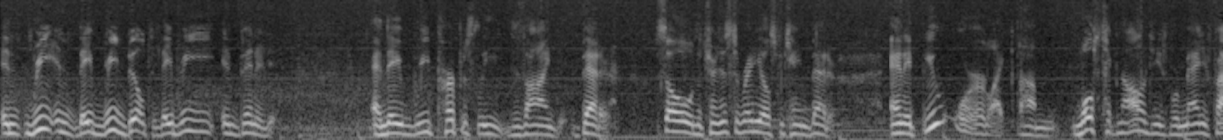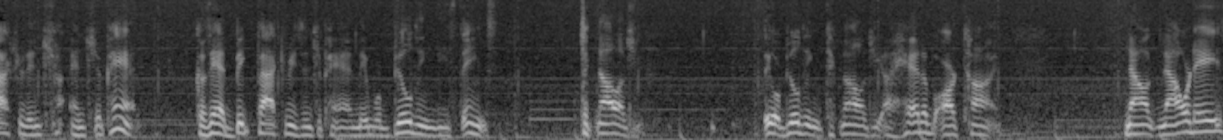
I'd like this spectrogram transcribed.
in, re, in, they rebuilt it, they reinvented it, and they repurposely designed it better. So the transistor radios became better. And if you were like, um, most technologies were manufactured in, in Japan because they had big factories in Japan. They were building these things, technology. They were building technology ahead of our time. Now, nowadays,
